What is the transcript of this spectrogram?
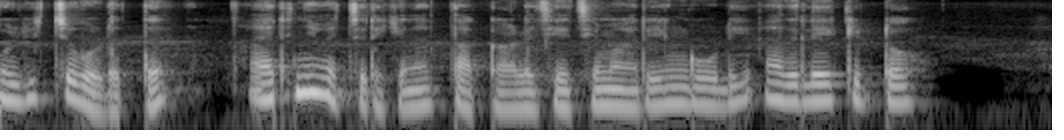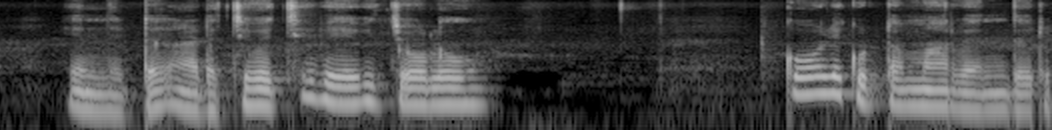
ഒഴിച്ചു കൊടുത്ത് അരിഞ്ഞു വെച്ചിരിക്കുന്ന തക്കാളി ചേച്ചിമാരെയും കൂടി അതിലേക്കിട്ടോ. എന്നിട്ട് അടച്ചു വെച്ച് വേവിച്ചോളൂ. കോഴിക്കുട്ടന്മാർ വെന്തൊരു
